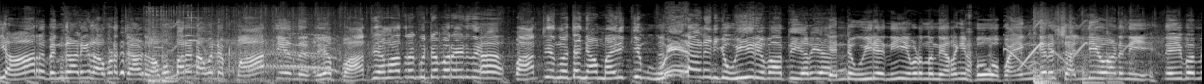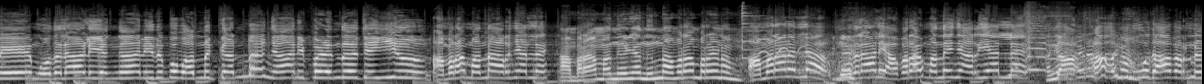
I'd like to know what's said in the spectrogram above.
ഈ ആറ് ബംഗാളികൾ അവിടെ ചാടും. അവൻ പറയണ അവന്റെ പാർട്ടി എന്ന് പാർട്ടിയെ മാത്രം കുറ്റം പറയരുത്. പാർട്ടി എന്ന് വെച്ചാൽ ഞാൻ മരിക്കും. ഉയരാണ് എനിക്ക് ഉയര് പാർട്ടി അറിയാം എന്റെ ഉയരെ നീ ഇവിടെ നിന്ന് ഇറങ്ങി പോവോ? ഭയങ്കര ശല്യമാണ് നീ. ദൈവമേ മുതലാളി എങ്ങാൻ ഇതിപ്പോ വന്ന് കണ്ട ഞാനിപ്പോഴെന്ത് ചെയ്യൂ? അമറാൻ വന്ന അറിഞ്ഞല്ലേ അമറാൻ വന്നു കഴിഞ്ഞാൽ നിന്ന് അമറാൻ പറയണം. അമറാനല്ല മുതലാളി അമറാൻ വന്നു കഴിഞ്ഞാൽ അറിയാല്ലേ പറഞ്ഞ്.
